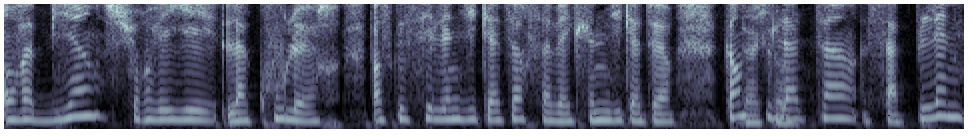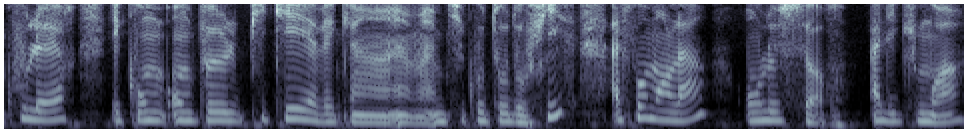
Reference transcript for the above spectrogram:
On va bien surveiller la couleur parce que c'est l'indicateur, ça va être l'indicateur. Quand il atteint sa pleine couleur et qu'on on peut le piquer avec un, un- un petit couteau d'office, à ce moment-là, on le sort à l'écumoire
